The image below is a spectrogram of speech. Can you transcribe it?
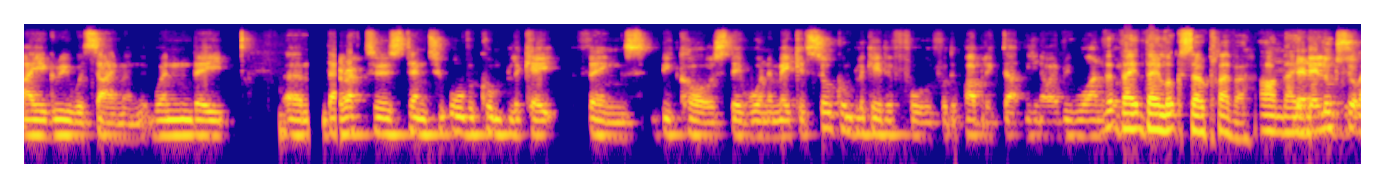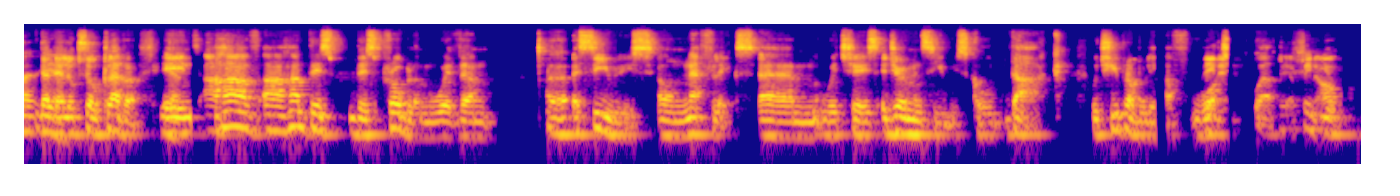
I agree with Simon when they um, directors tend to overcomplicate things because they want to make it so complicated for for the public that you know everyone Th- will- they they look so clever, aren't they? that they look so that yeah. they look so clever. Yeah. And I have I had this this problem with um, uh, a series on Netflix, um, which is a German series called Dark, which you probably have watched as well. I've seen it all.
